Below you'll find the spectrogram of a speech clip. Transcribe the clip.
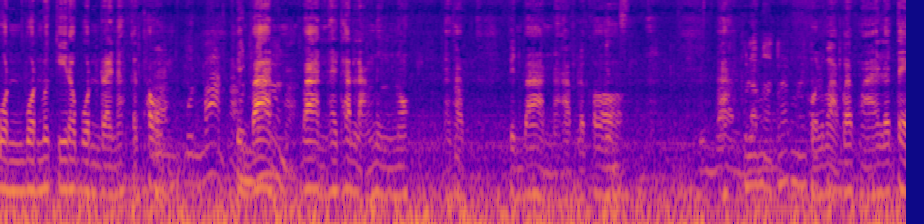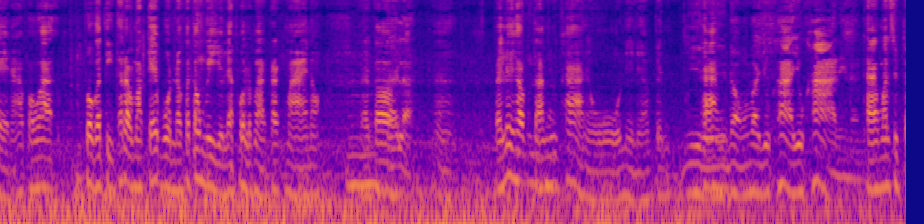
บนบนเมื่อกี้เราบนอะไรนะกระท่อมบนบ้านครับเป็นบ้านบ้านให้ท่านหลังหนึ่งเนาะนะครับ เป็นบ้านนะครับ แล้วก็เป็นบ้านผลหมากรากไม้ผลหมากรากไม้แล้วแต่นะครับ เพราะว่าปกติถ้าเรามาแก้บนเราก็ต้องมีอยู่แล้วผลหมากรากไม้เนาะแล้วก็ได้ล่ะอ่า ไปเลยครับตามยุค่าเนี่ยโอ้โหนี่เนี่ยเป็นนี่ทางนี่ดอกมันว่ายุค่ายุค่านี่นะทางมันสิไป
